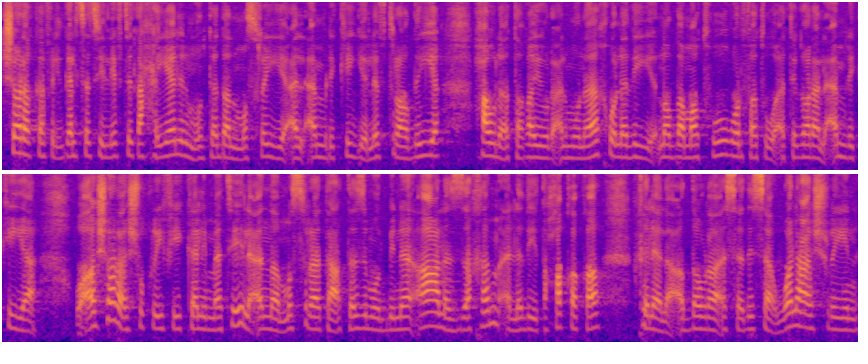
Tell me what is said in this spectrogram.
شارك في الجلسة الافتتاحية للمنتدى المصري الأمريكي الافتراضي حول تغير المناخ والذي نظمته غرفة التجارة الأمريكية. وأشار شكري في كلمته لأن مصر تعتزم البناء على الزخم الذي تحقق خلال الدورة السادسة والعشرين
